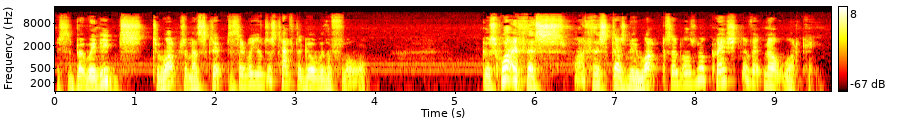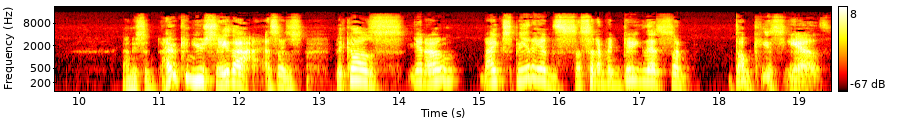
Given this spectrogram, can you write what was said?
He said, but we need to work from a script. I said, well, you'll just have to go with the flow. Because what if this, what if this doesn't work? I said, well, there's no question of it not working. And he said, how can you say that? I says, because, you know, my experience. I said, I've been doing this for donkey's years.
